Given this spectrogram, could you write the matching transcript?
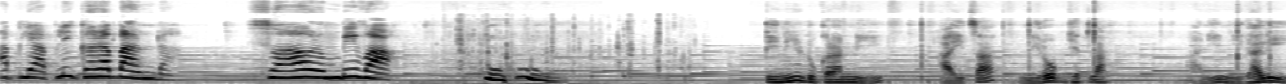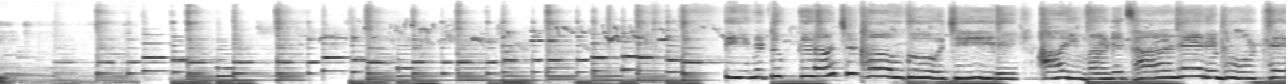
आपली आपली घरं बांधा. स्वावलंबी व्हा. तिन्ही डुकरांनी आईचा निरोप घेतला आणि निघाली. तीन डुकरांचे भाव गोजी रे आई म्हणे झाले रे मोठे.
